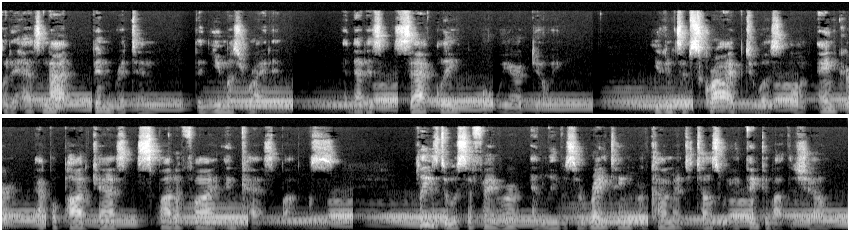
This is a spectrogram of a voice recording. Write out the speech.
but it has not been written, then you must write it. And that is exactly what we are doing. You can subscribe to us on Anchor, Apple Podcasts, Spotify, and Castbox. Please do us a favor and leave us a rating or comment to tell us what you think about the show.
